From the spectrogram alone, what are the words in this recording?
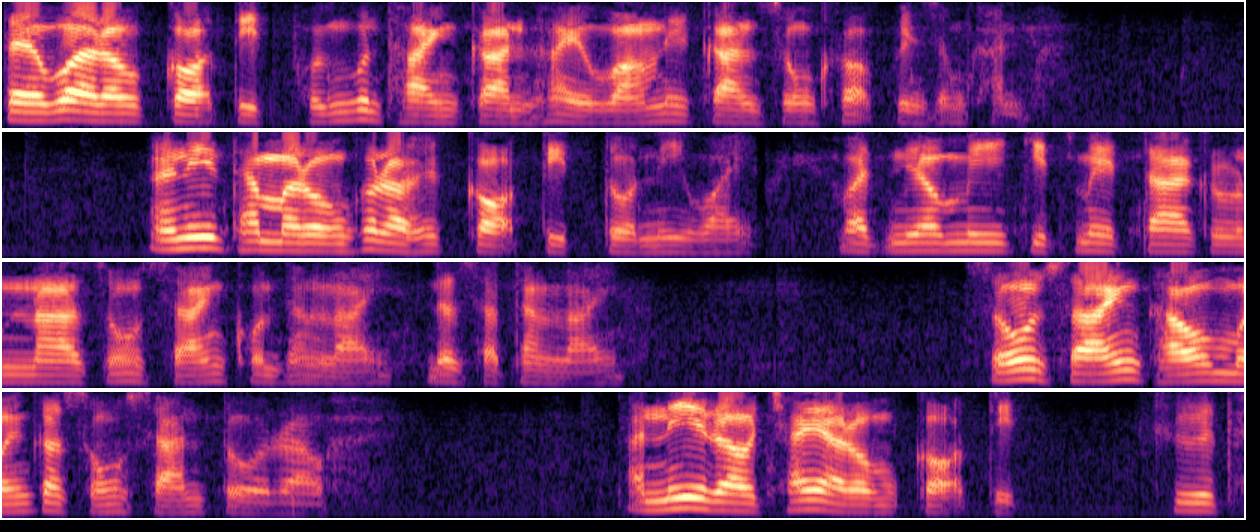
แต่ว่าเราเกาะติดผลคุณทานการให้หวังในการสงเคราะห์เป็นสำคัญ อันนี้ธรรมรมของเราให้เกาะติดตัวนี้ไว้ว่าเรามีจิตเมตตากรุณาสงสารคนทั้งหลาย และสัตว์ทั้งหลาย สงสารเขาเหมือนกับสงสารตัวเรา อันนี้เราใช้อารมณ์เกาะติด คือแท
